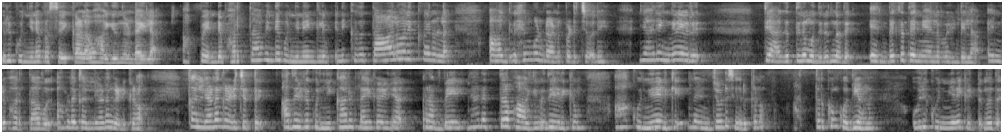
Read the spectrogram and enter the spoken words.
ഒരു കുഞ്ഞിനെ പ്രസവിക്കാനുള്ള ഭാഗ്യമൊന്നും ഉണ്ടായില്ല. അപ്പോൾ എന്റെ ഭർത്താവിന്റെ കുഞ്ഞിനെങ്കിലും എനിക്കൊന്ന് താലോലിക്കാനുള്ള ആഗ്രഹം കൊണ്ടാണ് പഠിച്ചോനെ എങ്ങനെ ഒരു ത്യാഗത്തിന് മുതിരുന്നത്? എന്തൊക്കെ തന്നെയാലും വേണ്ടില്ല. എന്റെ ഭർത്താവ് അവളെ കല്യാണം കഴിക്കണം. കല്യാണം കഴിച്ചിട്ട് അതിനൊരു കുഞ്ഞിക്കാലുണ്ടായി കഴിഞ്ഞാൽ റബ്ബേ ഞാൻ എത്ര ഭാഗ്യവതിയായിരിക്കും? ആ കുഞ്ഞിനെ എനിക്ക് നെഞ്ചോട് ചേർക്കണം. അത്രക്കും കൊതിയാണ് ഒരു കുഞ്ഞിനെ കിട്ടുന്നത്.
